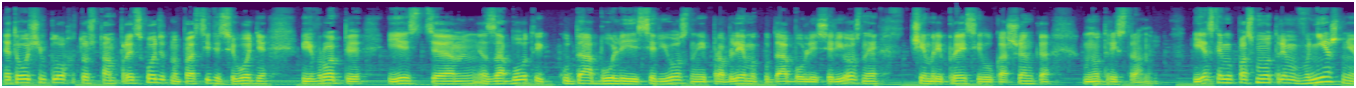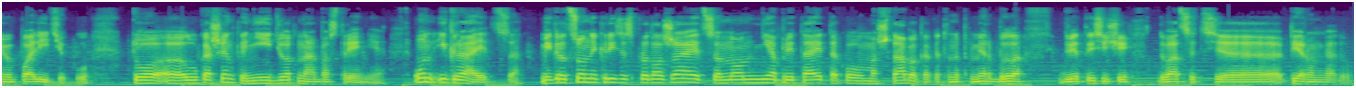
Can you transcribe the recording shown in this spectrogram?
это очень плохо то, что там происходит, но, простите, сегодня в Европе есть э, заботы куда более серьезные, проблемы куда более серьезные, чем репрессии Лукашенко внутри страны. Если мы посмотрим внешнюю политику, то э, Лукашенко не идет на обострение. Он играется. Миграционный кризис продолжается, но он не обретает такого масштаба, как это, например, было в 2021 году.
